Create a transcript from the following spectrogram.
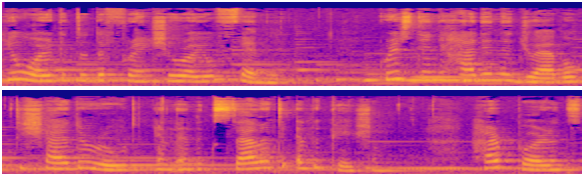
he worked to the French royal family. Christine had an enjoyable childhood and an excellent education. Her parents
